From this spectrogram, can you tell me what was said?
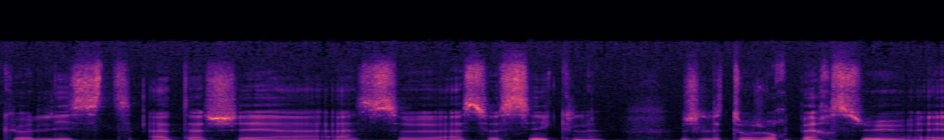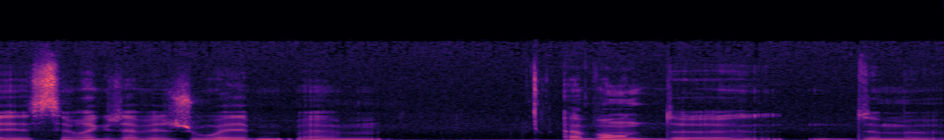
que Liszt attachait à, ce, cycle, je l'ai toujours perçue. Et c'est vrai que j'avais joué euh, avant de, de, me,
